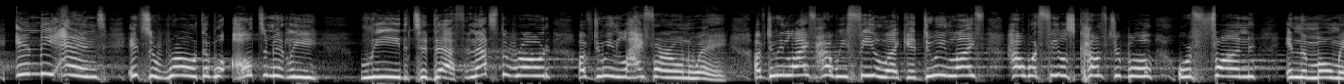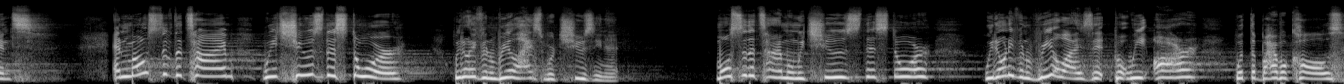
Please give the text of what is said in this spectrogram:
In the end, it's a road that will ultimately lead to death. And that's the road of doing life our own way, of doing life how we feel like it, doing life how what feels comfortable or fun in the moment. And most of the time, we choose this door, we don't even realize we're choosing it. Most of the time, when we choose this door, we don't even realize it, but we are what the Bible calls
